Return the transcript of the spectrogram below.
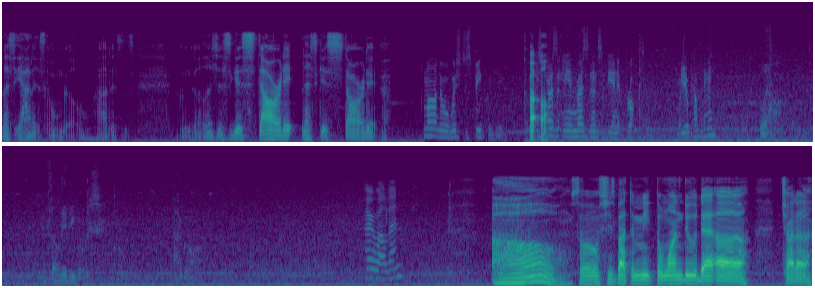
let's see how this gonna go. How this is gonna go. Let's just get started. Let's get started. Commander will wish to speak with you. Uh He's oh. presently in residence at the inn at Brockton. Will you accompany me? Well, if the lady goes, I'll go. Very well then. Oh, so she's about to meet the one dude that uh try to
